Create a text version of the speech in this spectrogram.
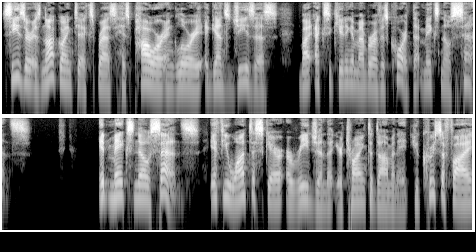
Caesar is not going to express his power and glory against Jesus by executing a member of his court. That makes no sense. It makes no sense. If you want to scare a region that you're trying to dominate, you crucify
